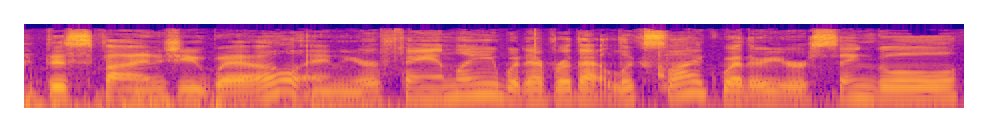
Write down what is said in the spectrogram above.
this finds you well and your family, whatever that looks like, whether you're single,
